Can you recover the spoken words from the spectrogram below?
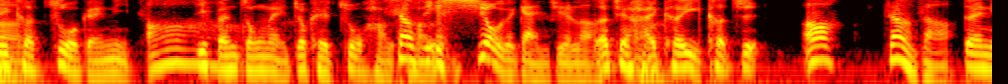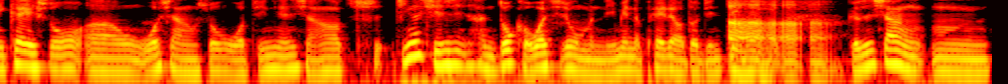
立刻做给你，一分钟内就可以做好，像是一个秀的感觉了，而且还可以克制哦，这样子啊？对，你可以说，嗯，我想说，我今天想要吃，因为其实很多口味，其实我们里面的配料都已经定好了，嗯嗯。可是像嗯，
